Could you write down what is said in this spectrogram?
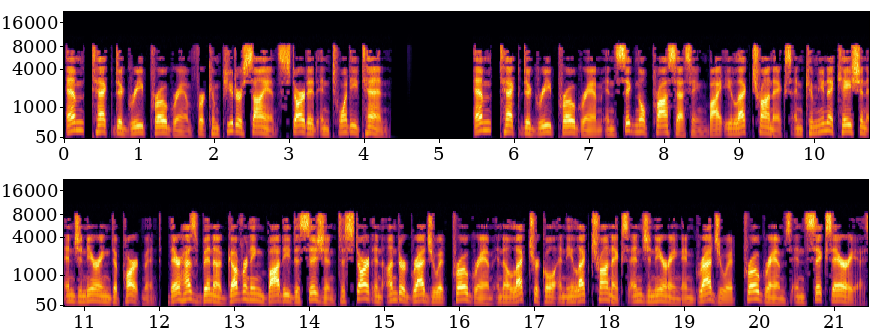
M. Tech degree program for computer science started in 2010 M.Tech degree program in Signal Processing by Electronics and Communication Engineering Department. There has been a governing body decision to start an undergraduate program in electrical and electronics engineering and graduate programs in six areas.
